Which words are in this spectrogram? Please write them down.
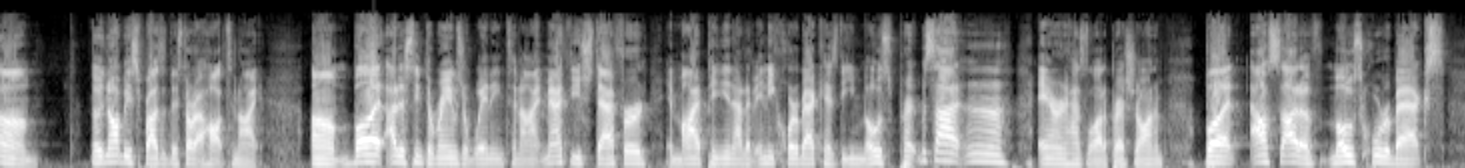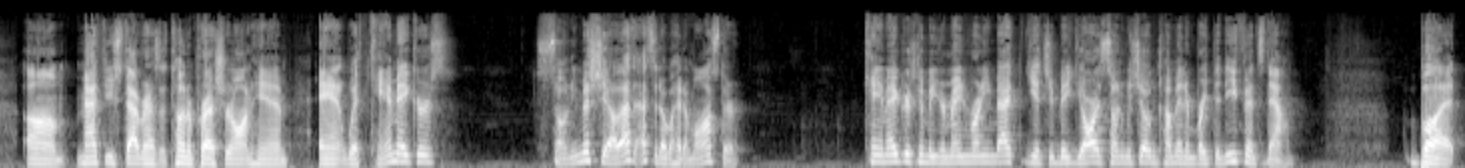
Um, do not be surprised if they start out hot tonight. Um, but I just think the Rams are winning tonight. Matthew Stafford, in my opinion, out of any quarterback, has the most pre- beside uh, Aaron has a lot of pressure on him. But outside of most quarterbacks, um, Matthew Stafford has a ton of pressure on him. And with Cam Akers, Sony Michel, that, that's a double-headed monster. Cam Akers can be your main running back to get you big yards. Sony Michel can come in and break the defense down. But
